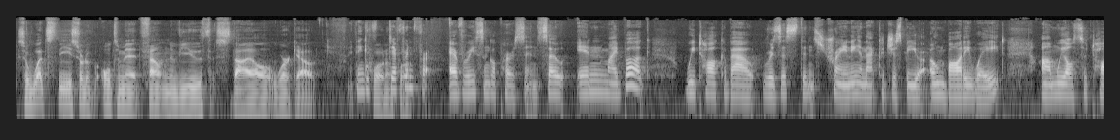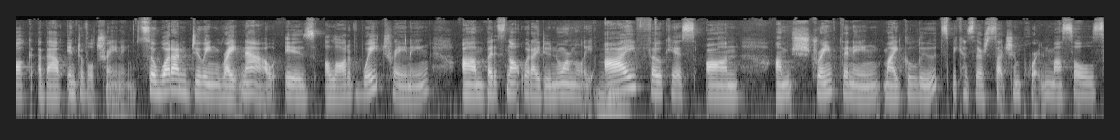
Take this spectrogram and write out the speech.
so what's the sort of ultimate fountain of youth style workout? I think it's quote, different unquote? for every single person. So in my book, we talk about resistance training, and that could just be your own body weight. Um, we also talk about interval training. So what I'm doing right now is a lot of weight training, um, but it's not what I do normally. I focus on um, strengthening my glutes because they're such important muscles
